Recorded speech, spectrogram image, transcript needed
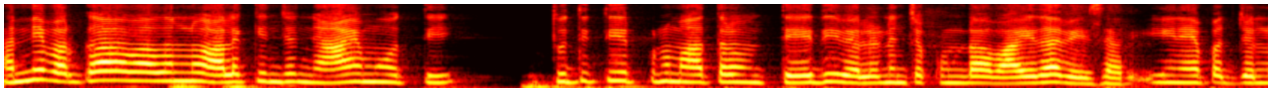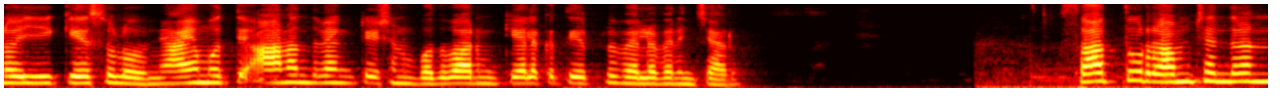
అన్ని వర్గాల వాదనలు ఆలకించిన న్యాయమూర్తి తుది తీర్పును మాత్రం తేదీ వెల్లడించకుండా వాయిదా వేశారు. ఈ నేపథ్యంలో ఈ కేసులో న్యాయమూర్తి ఆనంద్ వెంకటేషన్ బుధవారం కీలక తీర్పును వెలువరించారు. సాత్తూర్ రామచంద్రన్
